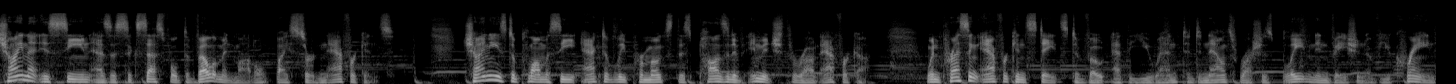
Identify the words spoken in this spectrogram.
China is seen as a successful development model by certain Africans. Chinese diplomacy actively promotes this positive image throughout Africa. When pressing African states to vote at the UN to denounce Russia's blatant invasion of Ukraine,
